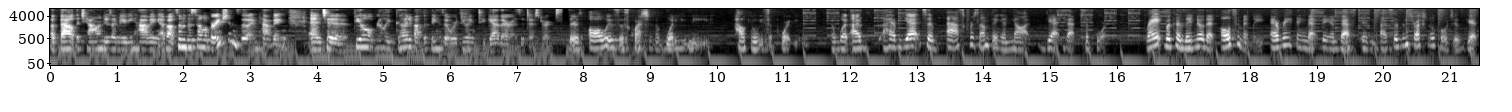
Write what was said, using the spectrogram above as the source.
about the challenges I may be having, about some of the celebrations that I'm having and to feel really good about the things that we're doing together as a district. There's always this question of what do you need? How can we support you? And what I've, I have yet to ask for something and not get that support, right? Because they know that ultimately everything that they invest in us as instructional coaches get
